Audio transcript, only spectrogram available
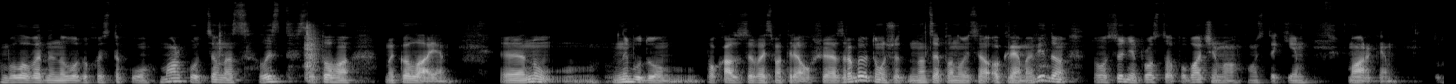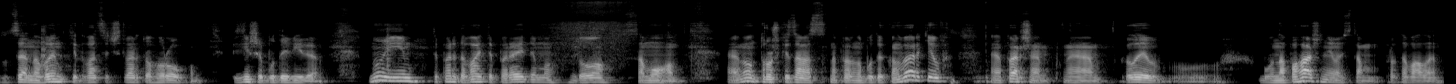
було введено в обіг ось таку марку. Це у нас лист Святого Миколая. Е, ну, не буду показувати весь матеріал, що я зробив, тому що на це планується окреме відео. Тому сьогодні просто побачимо ось такі марки. Тобто це новинки 24-го року. Пізніше буде відео. Ну і тепер давайте перейдемо до самого. Е, Ну, трошки зараз, напевно, буде конвертів. Перше, коли був на погашенні, ось там продавали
